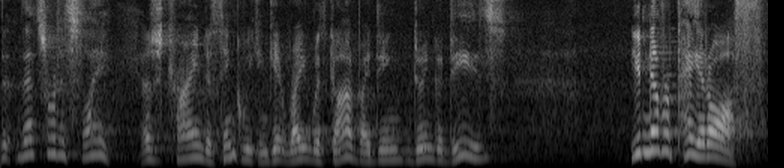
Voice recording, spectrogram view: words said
Th- that's what it's like us trying to think we can get right with God by doing, doing good deeds, you'd never pay it off.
